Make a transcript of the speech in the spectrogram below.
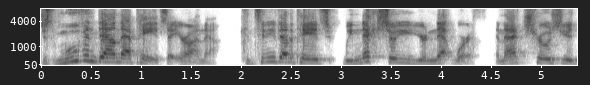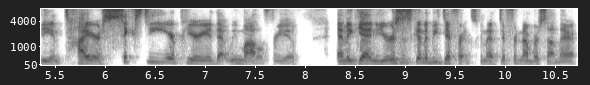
Just moving down that page that you're on now. Continue down the page. We next show you your net worth, and that shows you the entire 60 year period that we modeled for you. And again, yours is going to be different. It's going to have different numbers on there,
